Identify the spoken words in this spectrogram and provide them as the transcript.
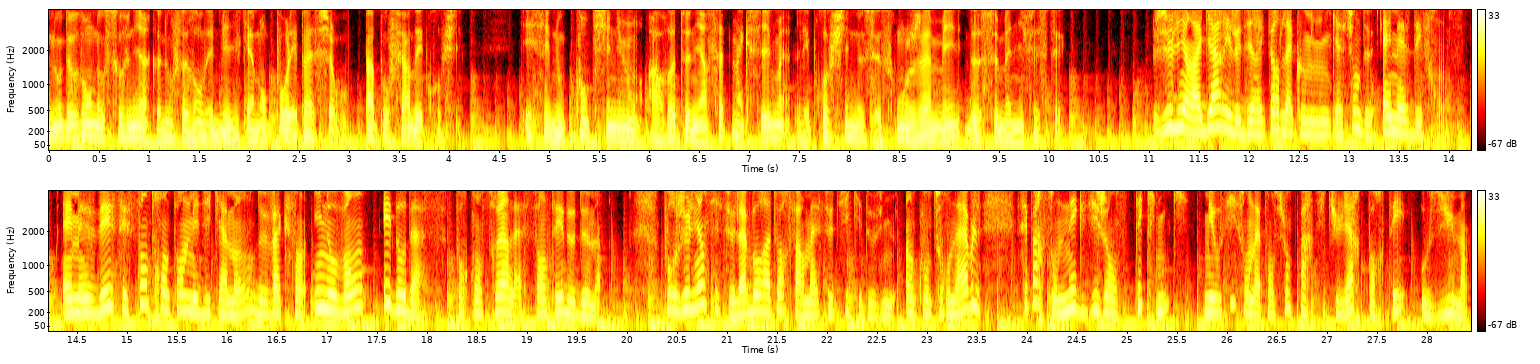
Nous devons nous souvenir que nous faisons des médicaments pour les patients, pas pour faire des profits. Et si nous continuons à retenir cette maxime, les profits ne cesseront jamais de se manifester. Julien Agar est le directeur de la communication de MSD France. MSD, c'est 130 ans de médicaments, de vaccins innovants et d'audace pour construire la santé de demain. Pour Julien, si ce laboratoire pharmaceutique est devenu incontournable, c'est par son exigence technique, mais aussi son attention particulière portée aux humains.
